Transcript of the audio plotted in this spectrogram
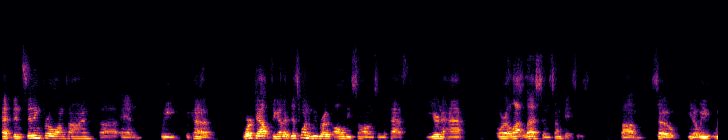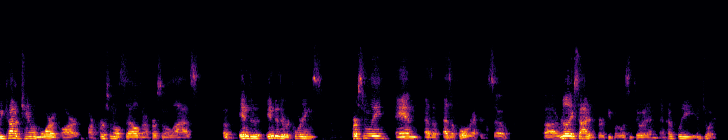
had been sitting for a long time, uh, and we we kind of worked out together. This one we wrote all these songs in the past year and a half, or a lot less in some cases. Um, so you know we we kind of channeled more of our our personal selves and our personal lives of, into into the recordings personally and as a as a full record. So uh, really excited for people to listen to it and, and hopefully enjoy it.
